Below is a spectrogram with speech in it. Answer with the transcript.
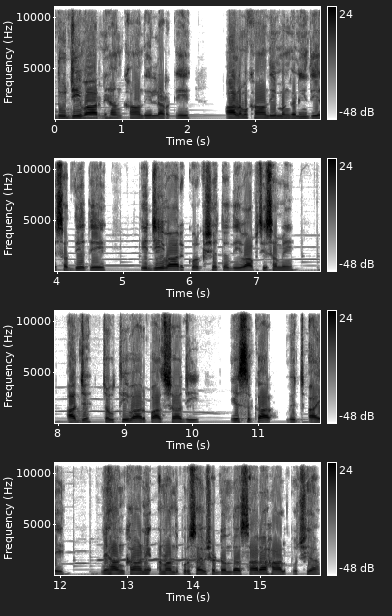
ਦੂਜੀ ਵਾਰ ਨਿਹੰਗ ਖਾਂ ਦੇ ਲੜਕੇ ਆਲਮ ਖਾਂ ਦੀ ਮੰਗਣੀ ਦੇ ਸੱਦੇ ਤੇ ਤੀਜੀ ਵਾਰ ਕੁਰਕਸ਼ੇਤਰ ਦੀ ਵਾਪਸੀ ਸਮੇਂ ਅੱਜ ਚੌਥੀ ਵਾਰ ਪਾਤਸ਼ਾਹ ਜੀ ਇਸ ਘਰ ਵਿੱਚ ਆਏ। ਨਿਹੰਗ ਖਾਂ ਨੇ ਆਨੰਦਪੁਰ ਸਾਹਿਬ ਛੱਡਣ ਦਾ ਸਾਰਾ ਹਾਲ ਪੁੱਛਿਆ।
